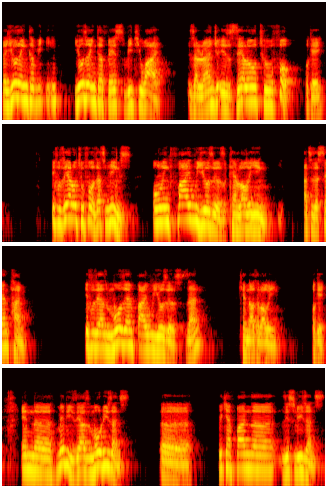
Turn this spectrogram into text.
the user, inter user interface VTY, the range is 0 to 4, okay? If 0 to 4, that means only five users can log in at the same time. If there's more than five users, then cannot log in. Okay, and uh, maybe there's more reasons. Uh, we can find uh, these reasons.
